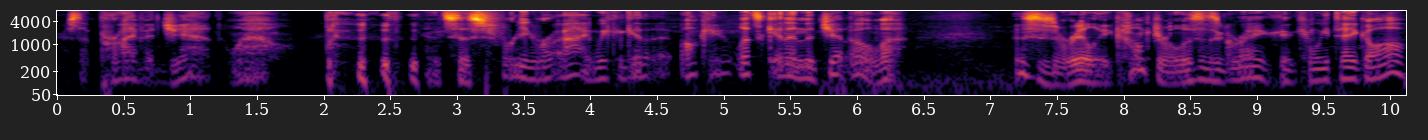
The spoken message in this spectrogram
there's a private jet. Wow. it says free ride. We can get it. Okay, let's get in the jet. Oh, uh, This is really comfortable. This is great. Can- Can we take off?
